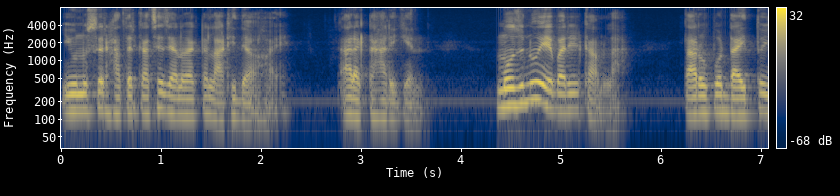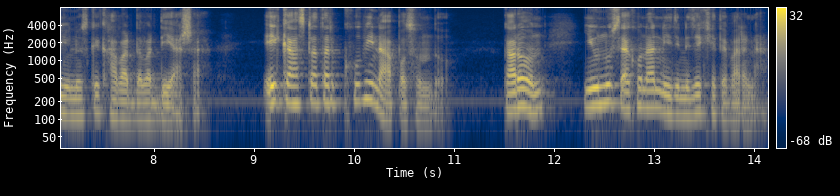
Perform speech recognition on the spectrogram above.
ইউনুসের হাতের কাছে যেন একটা লাঠি দেওয়া হয় আর একটা হারিকেন। মজনু এ বাড়ির কামলা। তার উপর দায়িত্ব ইউনুসকে খাবার দাবার দিয়ে আসা। এই কাজটা তার খুবই নাপছন্দ। কারণ ইউনুস এখন আর নিজে নিজে খেতে পারে না।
